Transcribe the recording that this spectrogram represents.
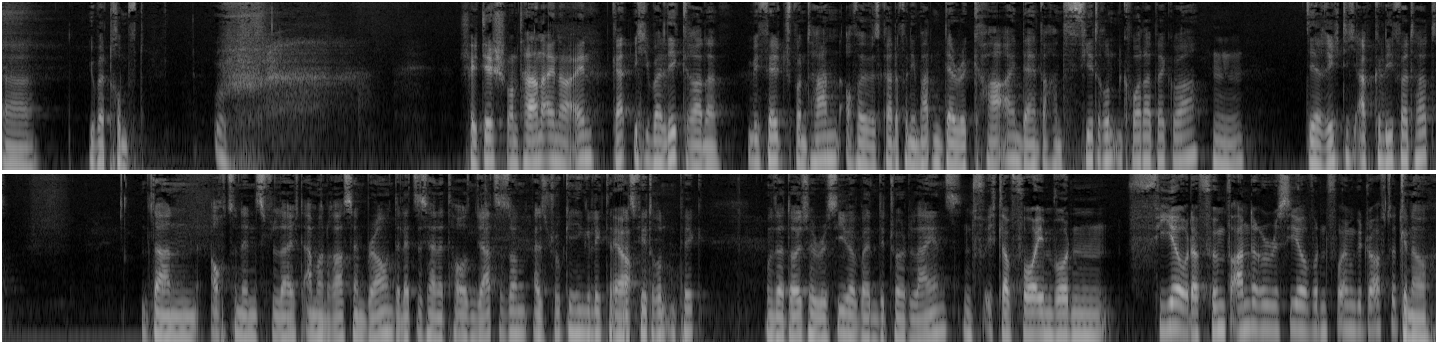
äh, übertrumpft? Fällt dir spontan einer ein? Ich überlege gerade, mir fällt spontan, auch weil wir es gerade von ihm hatten, Derek Carr ein, der einfach ein Viertrunden-Quarterback war, Mhm. Der richtig abgeliefert hat. Dann auch zu nennen ist vielleicht Amon Rasen Brown, der letztes Jahr eine 1000-Jahr-Saison als Rookie hingelegt hat, Ja. als Viertrunden-Pick. Unser deutscher Receiver bei den Detroit Lions. Und ich glaube, vor ihm wurden vier oder fünf andere Receiver wurden vor ihm gedraftet. Genau,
